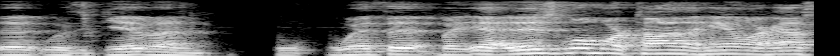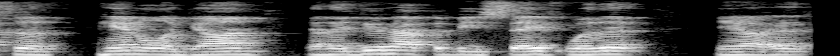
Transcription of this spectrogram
that was given with it. But yeah, it is one more time the handler has to handle a gun, and they do have to be safe with it. You know, at,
